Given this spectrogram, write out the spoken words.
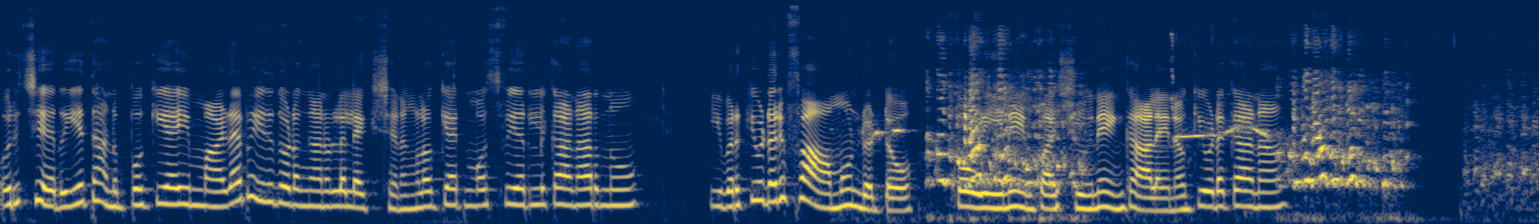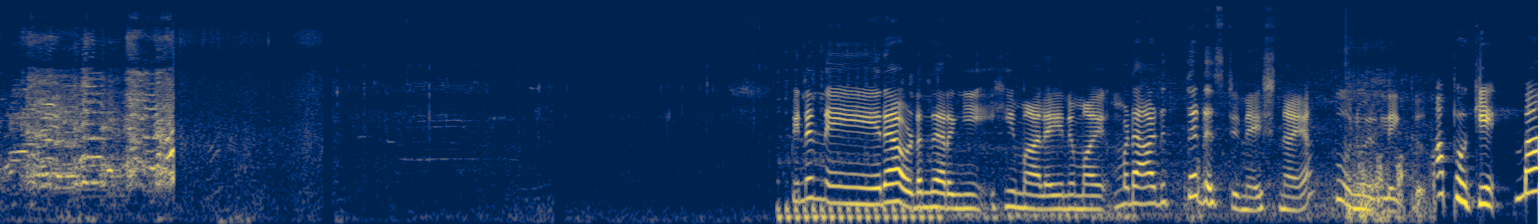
ഒരു ചെറിയ തണുപ്പൊക്കെയായി മഴ പെയ്തു തുടങ്ങാനുള്ള ലക്ഷണങ്ങളൊക്കെ അറ്റ്മോസ്ഫിയറിൽ കാണാറുന്നു. ഇവർക്കിവിടെ ഒരു ഫാമുണ്ട് കേട്ടോ കോഴീനെയും പശുവിനെയും കാളേനെയും ഇവിടെ കാണാം. നേരെ അവിടെ നിന്ന് ഇറങ്ങി ഹിമാലയനുമായി നമ്മുടെ അടുത്ത ഡെസ്റ്റിനേഷനായ കൂനൂരിലേക്ക്. അപ്പൊ ഓക്കെ ബൈ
